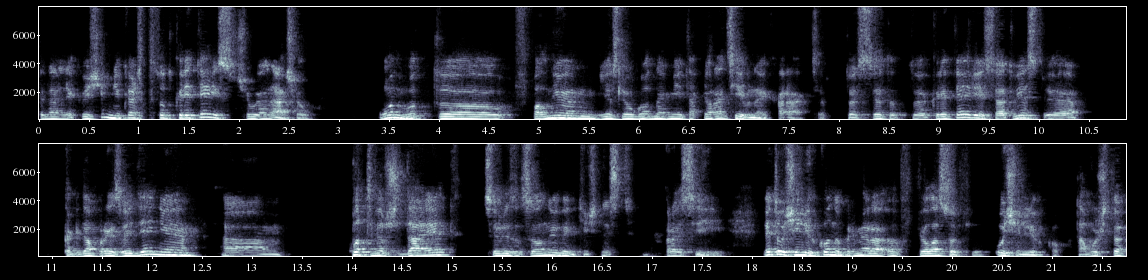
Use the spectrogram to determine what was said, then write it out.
финальных вещей. Мне кажется, тот критерий, с чего я начал, он вот вполне, если угодно, имеет оперативный характер. То есть этот э, критерий соответствия, когда произведение подтверждает цивилизационную идентичность России – это очень легко, например, в философии. Очень легко, потому что э,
